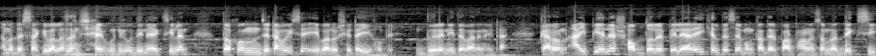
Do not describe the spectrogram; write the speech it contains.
আমাদের সাকিব আল হাসান সাহেব, উনি অধিনায়ক ছিলেন। তখন যেটা হয়েছে এবারও সেটাই হবে। ধরে নিতে পারেন এটা। কারণ আইপিএলে সব দলের প্লেয়ারেই খেলতেছে এবং তাদের পারফরমেন্স আমরা দেখছি।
